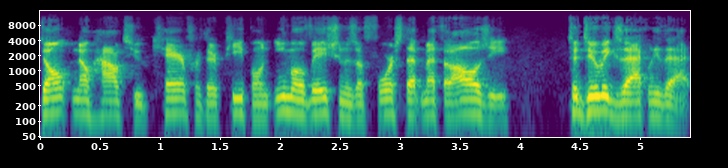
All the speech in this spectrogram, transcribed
don't know how to care for their people. And emovation is a four step methodology to do exactly that.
